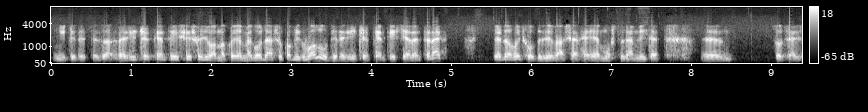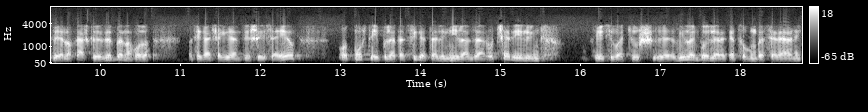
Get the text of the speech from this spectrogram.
működött ez a rezsicsökkentés, és hogy vannak olyan megoldások, amik valódi rezsicsökkentést jelentenek, például, hogy hódozővásárhelyen most az említett ö, szociális bérlakás körzetben, ahol a cigányság jelentős része él, ott most épületet szigetelünk, nyílánzárót cserélünk, hőszivattyús villanybojlereket fogunk beszerelni,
